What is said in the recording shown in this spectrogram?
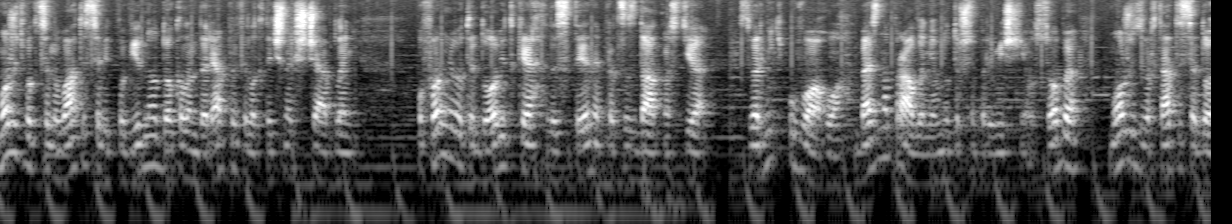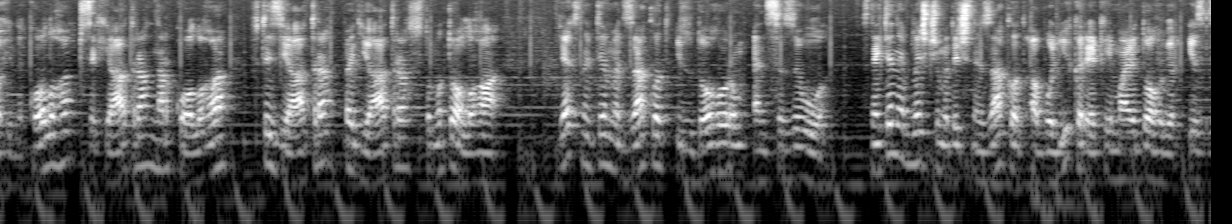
можуть вакцинуватися відповідно до календаря профілактичних щеплень, оформлювати довідки, листи непрацездатності. Зверніть увагу, без направлення внутрішньопереміщені особи можуть звертатися до гінеколога, психіатра, нарколога, фтизіатра, педіатра, стоматолога. Як знайти медзаклад із договором НСЗУ? Знайти найближчий медичний заклад або лікар, який має договір із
